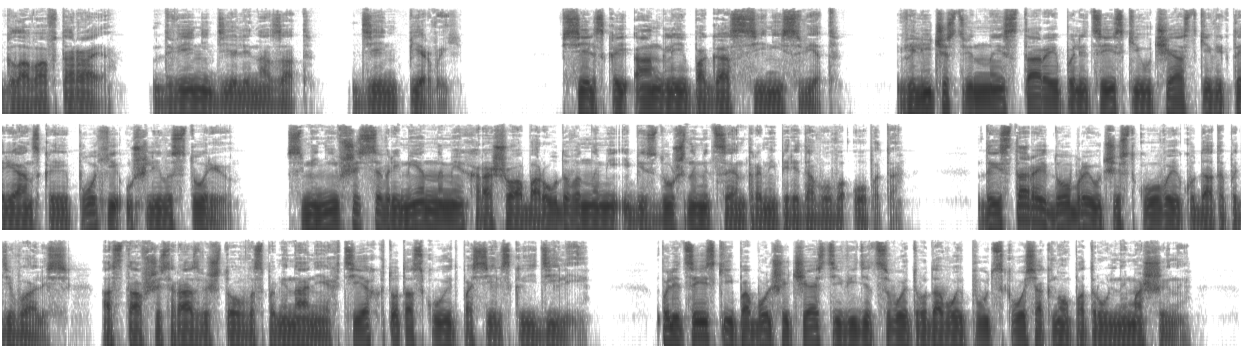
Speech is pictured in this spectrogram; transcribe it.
Глава вторая. Две недели назад. День первый. В сельской Англии погас синий свет. Величественные старые полицейские участки викторианской эпохи ушли в историю, сменившись современными, хорошо оборудованными и бездушными центрами передового опыта. Да и старые добрые участковые куда-то подевались – оставшись разве что в воспоминаниях тех, кто тоскует по сельской идиллии. Полицейские по большей части видят свой трудовой путь сквозь окно патрульной машины.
